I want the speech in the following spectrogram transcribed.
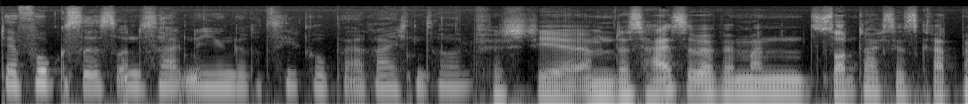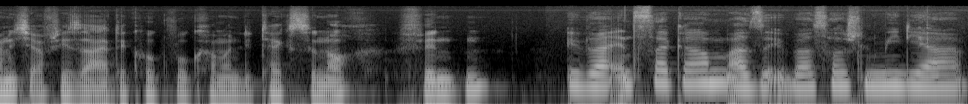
der Fokus ist und es halt eine jüngere Zielgruppe erreichen soll. Verstehe. Ähm, das heißt aber, wenn man sonntags jetzt gerade mal nicht auf die Seite guckt, wo kann man die Texte noch finden? Über Instagram, also über Social Media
